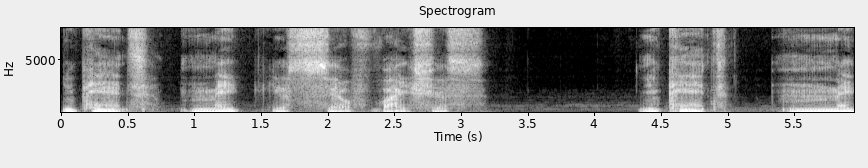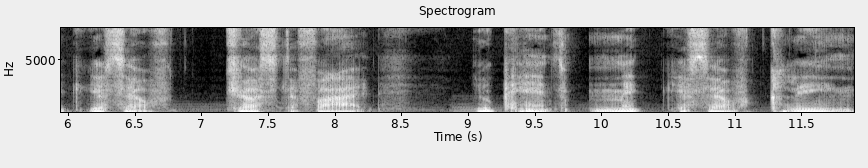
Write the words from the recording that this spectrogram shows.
You can't make yourself righteous. You can't make yourself justified. You can't make yourself clean.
